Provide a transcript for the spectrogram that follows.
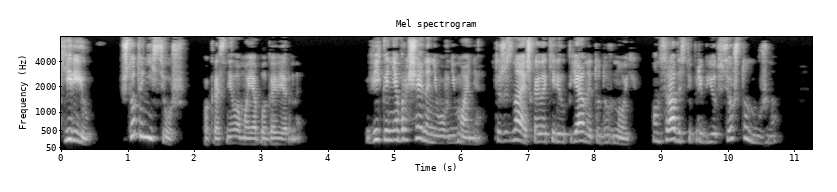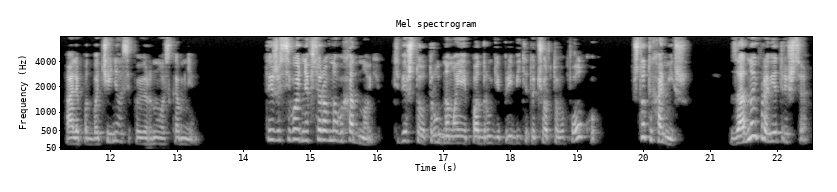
«Кирилл, что ты несешь?» — покраснела моя благоверная. «Вика, не обращай на него внимания. Ты же знаешь, когда Кирилл пьяный, то дурной. Он с радостью прибьет все, что нужно». Аля подбоченилась и повернулась ко мне. «Ты же сегодня все равно выходной. Тебе что, трудно моей подруге прибить эту чертову полку? Что ты хамишь?» Заодно и проветришься.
